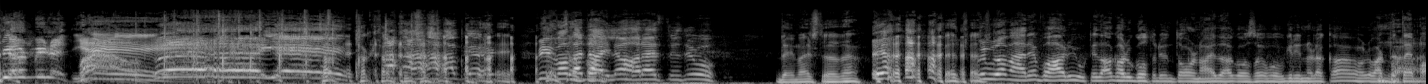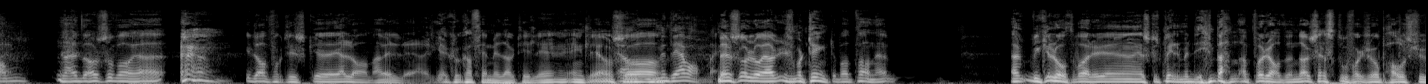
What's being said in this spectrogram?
Bjørn Müller! Hey, yeah! Takk, takk. takk. Bjørn, Fy faen, det er deilig å ha deg i studio. Bøy meg i støvet. Men hvordan er det? Hva har du gjort i dag? Har du gått rundt og ordna i dag også på Grünerløkka? Har du vært på T-banen? Nei, da så var jeg I dag faktisk eh, Jeg la meg vel jeg vet ikke, klokka fem i dag tidlig, egentlig. Og så, Ja, men det er vanlig. men så lå jeg liksom og tenkte på at faen, jeg, jeg Hvilken låt var det jeg skulle spille med de bandene på radioen en dag? Så jeg sto faktisk opp halv sju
